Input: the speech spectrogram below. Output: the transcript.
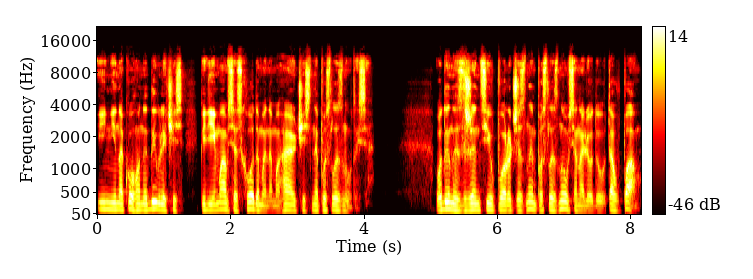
і, ні на кого не дивлячись, підіймався сходами, намагаючись не послизнутися. Один із женців поруч із ним послизнувся на льоду та впав.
